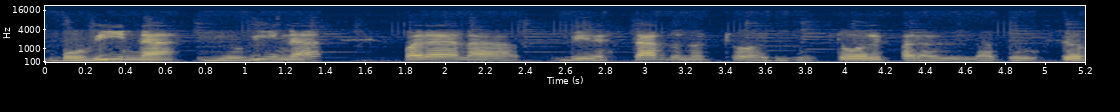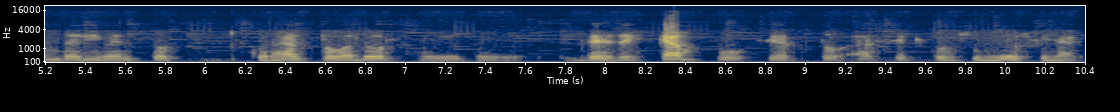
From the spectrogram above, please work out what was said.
bovina y ovina para el bienestar de nuestros agricultores, para la producción de alimentos con alto valor eh, desde el campo, ¿cierto?, hacia el consumidor final.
